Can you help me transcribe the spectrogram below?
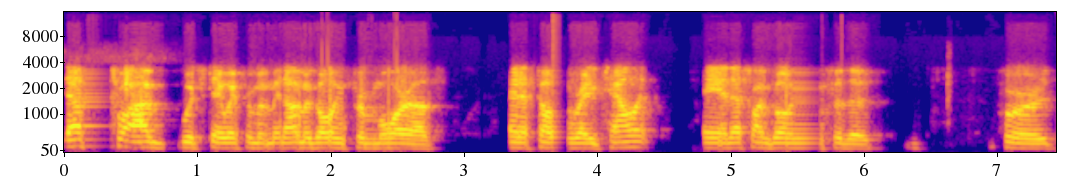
that's why I would stay away from him, and I'm going for more of NFL ready talent, and that's why I'm going for the for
